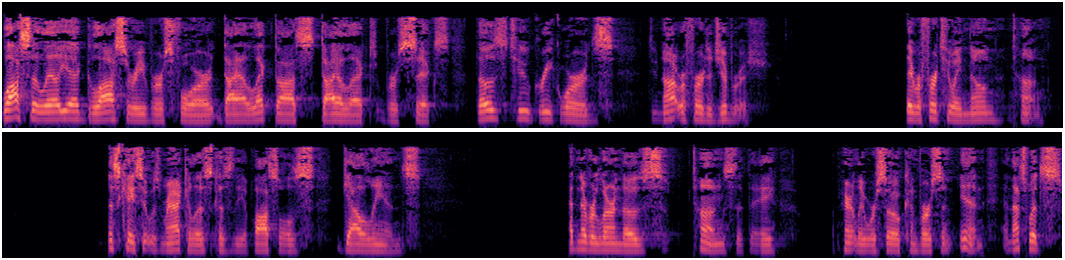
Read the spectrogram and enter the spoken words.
glossolalia, glossary, verse 4, dialectos, dialect, verse 6 those two Greek words do not refer to gibberish. They refer to a known tongue. In this case, it was miraculous because the apostles, Galileans, had never learned those tongues that they apparently were so conversant in. And that's what's,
